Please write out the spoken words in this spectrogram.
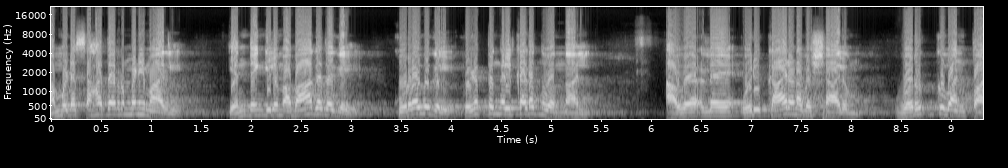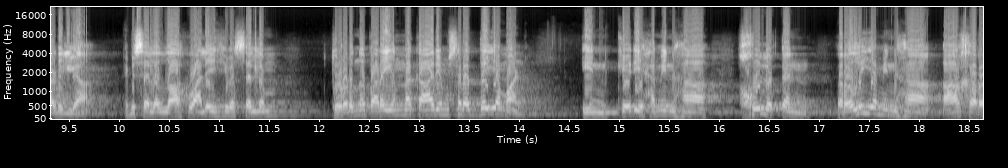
നമ്മുടെ സഹധർമ്മിണിമാരിൽ എന്തെങ്കിലും അപാകതകൾ കുറവുകൾ കുഴപ്പങ്ങൾ കടന്നു വന്നാൽ അവളെ ഒരു കാരണവശാലും വെറുക്കുവാൻ പാടില്ല. നബി സല്ലല്ലാഹു അലൈഹി വസല്ലം തുടർന്ന് പറയുന്ന കാര്യം ശ്രദ്ധേയമാണ്. ഇൻ കരിഹ മിൻഹ ഖുലുഖൻ റളിയ മിൻഹ ആഖറ.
